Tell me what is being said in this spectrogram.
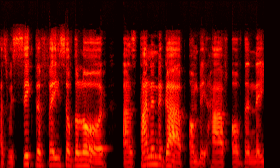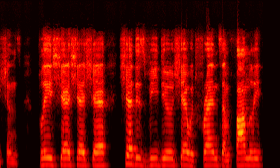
as we seek the face of the Lord and stand in the gap on behalf of the nations. Please share, share, share, share this video, share with friends and family.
